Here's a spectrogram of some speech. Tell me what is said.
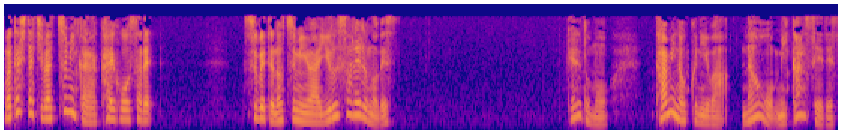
私たちは罪から解放され、すべての罪は許されるのです。けれども、神の国はなお未完成です。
